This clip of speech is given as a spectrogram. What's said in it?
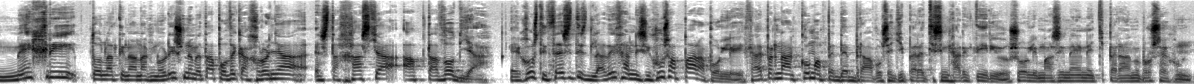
μέχρι το να την αναγνωρίσουν μετά από 10 χρόνια στα χάσια από τα δόντια. Εγώ στη θέση της δηλαδή θα ανησυχούσα πάρα πολύ. Θα έπαιρνα ακόμα πέντε μπράβους εκεί πέρα και συγχαρητήριους. Όλοι μαζί να είναι εκεί πέρα να με προσέχουν.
